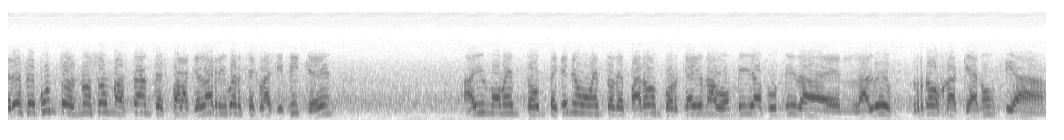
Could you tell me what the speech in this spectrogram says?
13 puntos no son bastantes para que Larry Bird se clasifique, Hay un momento, un pequeño momento de parón porque hay una bombilla fundida en la luz roja que anuncia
